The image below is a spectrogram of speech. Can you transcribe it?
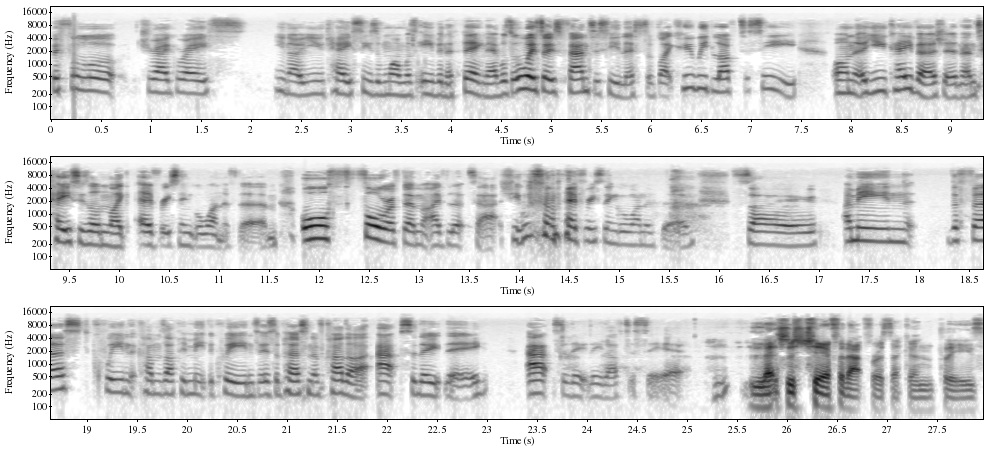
before Drag Race, you know, UK season one was even a thing, there was always those fantasy lists of like who we'd love to see on a UK version, and Tayce is on like every single one of them. All four of them I've looked at, she was on every single one of them. So, I mean, the first queen that comes up in Meet the Queens is a person of color. Absolutely, absolutely love to see it. let's just cheer for that for a second, please.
